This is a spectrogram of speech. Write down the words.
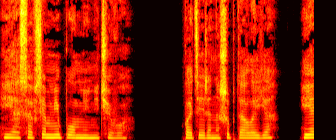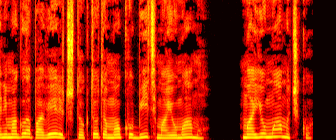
«Я совсем не помню ничего», — потерянно шептала я. Я не могла поверить, что кто-то мог убить мою маму. Мою мамочку,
